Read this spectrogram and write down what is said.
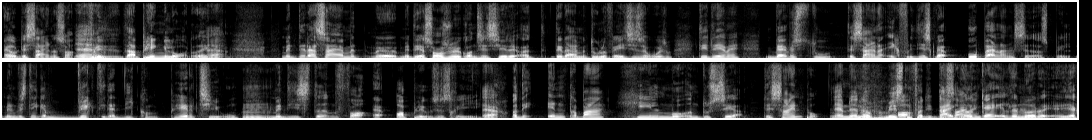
er jo designet sådan, Ja. fordi der er penge i lortet. Ikke? Men det der så er med, med, med det her Sorcery, grund til at jeg siger det, og det der er med Duel of Ages og Wisdom, det er det her med, hvad hvis du designer, ikke fordi det skal være ubalanceret spil, men hvis det ikke er vigtigt, at de er kompetitive, mm. men de i stedet for er oplevelsesrige. Ja. Og det ændrer bare hele måden, du ser design på. Jamen, det er jo præmissen Og for dit der er design, ikke noget galt, der er noget, der, jeg,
